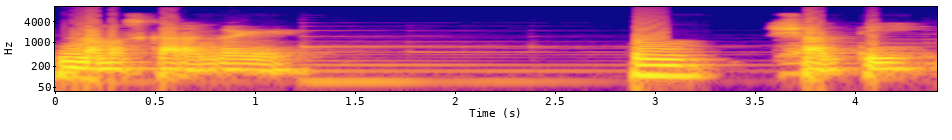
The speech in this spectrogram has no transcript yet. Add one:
நமஸ்காரங்கள். ஓம் சாந்தி.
